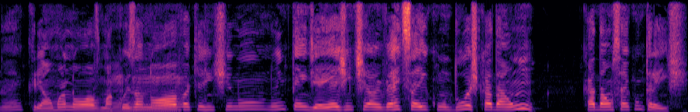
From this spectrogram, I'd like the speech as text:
Né? Criar uma nova, uma coisa Uhum. nova que a gente não, não entende. Aí a gente, ao invés de sair com duas cada um, cada um sai com três.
